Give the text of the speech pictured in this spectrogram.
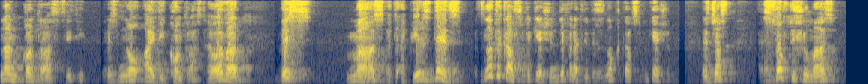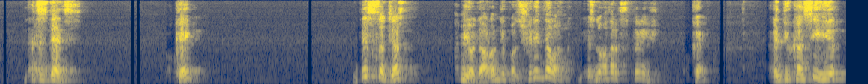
non-contrast CT. There is no IV contrast. However, this mass, it appears dense. It's not a calcification. Definitely, this is not a calcification. It's just a soft tissue mass that is dense. Okay? This suggests amiodarone deposition in the lung. There is no other explanation. Okay? And you can see here,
